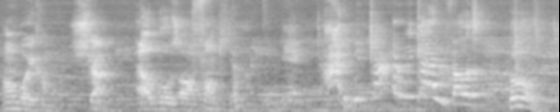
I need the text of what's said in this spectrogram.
Homeboy come on, struggle. Elbows all funky. I'm like, yeah, got it, we got it, we got it, fellas. Boom.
